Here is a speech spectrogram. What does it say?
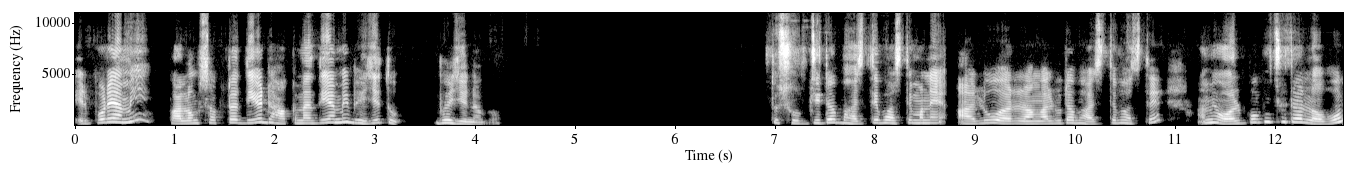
এরপরে আমি পালং শাকটা দিয়ে, ঢাকনা দিয়ে আমি ভেজে তো ভেজে নেব। তো সবজিটা ভাজতে ভাজতে মানে আলু আর রাঙালুটা ভাজতে ভাজতে আমি অল্প কিছুটা লবণ,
